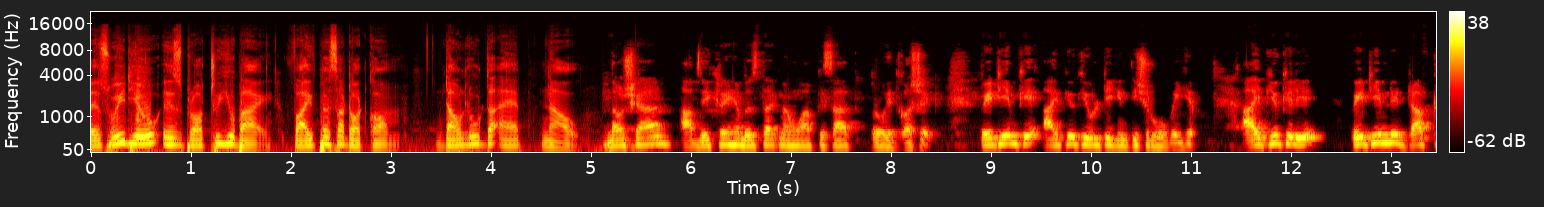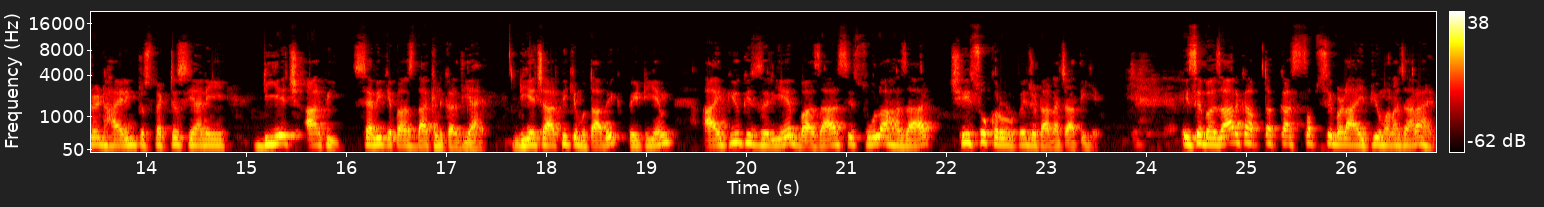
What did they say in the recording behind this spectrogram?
This video is brought to you by 5paisa.com. Download the app now. नमस्कार आप देख रहे हैं बिजतक मैं हूँ आपके साथ रोहित कौशिक। पेटीएम के आईपीओ की उल्टी गिनती शुरू हो गई है। आईपीओ के लिए पेटीएम ने ड्राफ्ट ट्रेड हायरिंग प्रोस्पेक्टस यानी डीएचआरपी सेबी के पास दाखिल कर दिया है। डीएचआरपी के मुताबिक पेटीएम आईपीओ के ज़रिए बाज़ार से 16,600 करोड़ रुपए जुटाना चाहती है। इसे बाज़ार का अब तक का सबसे बड़ा आईपीओ माना जा रहा है।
